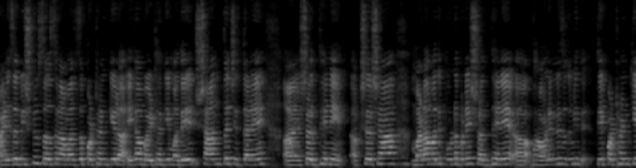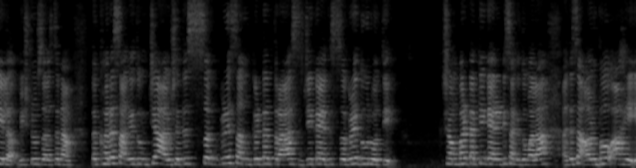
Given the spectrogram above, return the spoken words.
आणि जर विष्णू सहस्रनामाचं पठण केलं एका बैठकीमध्ये शांत चित्ताने श्रद्धेने अक्षरशः मनामध्ये पूर्णपणे श्रद्धेने भावनेने जर तुम्ही ते- पठण केलं विष्णू सहस्रनाम तर खरं सांगे तुमच्या आयुष्यातील सगळे संकट त्रास जे काही ते सगळे दूर होतील. शंभर टक्के गॅरंटी सांगते तुम्हाला. आणि त्याचा अनुभव आहे.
